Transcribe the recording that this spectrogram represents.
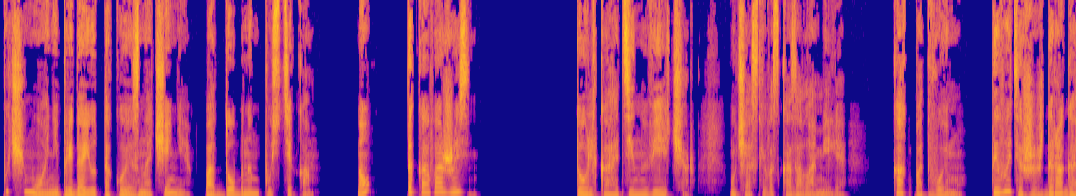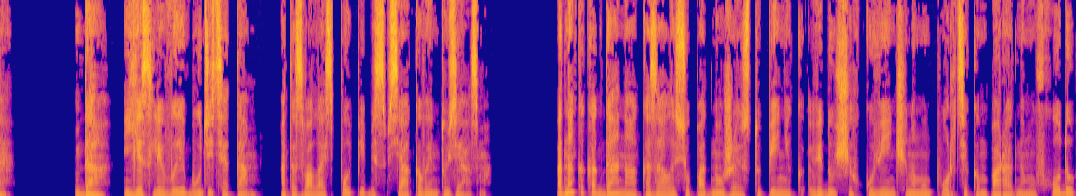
почему они придают такое значение подобным пустякам. Но такова жизнь. «Только один вечер», — участливо сказала Амелия. «Как, по-твоему, ты выдержишь, дорогая?» «Да, если вы будете там», — отозвалась Поппи без всякого энтузиазма. Однако, когда она оказалась у подножия ступенек, ведущих к увенчанному портикам парадному входу,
